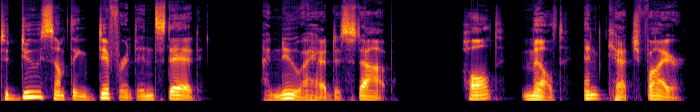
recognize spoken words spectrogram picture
to do something different instead. I knew I had to stop, halt, melt, and catch fire.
